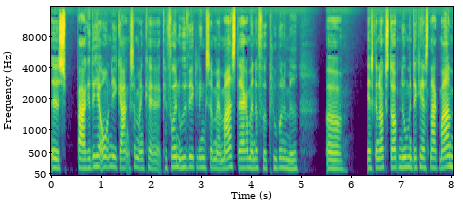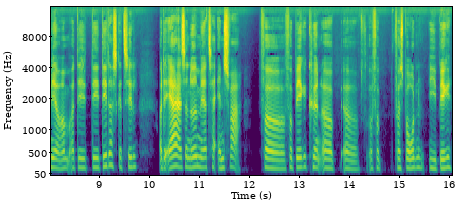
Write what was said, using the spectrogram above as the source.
øh, sparket det her ordentligt i gang, så man kan, kan få en udvikling, som er meget stærkere, man har fået klubberne med. Og jeg skal nok stoppe nu, men det kan jeg snakke meget mere om, og det, det er det, der skal til. Og det er altså noget med at tage ansvar for, for begge køn og, og, og for, for sporten i begge,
